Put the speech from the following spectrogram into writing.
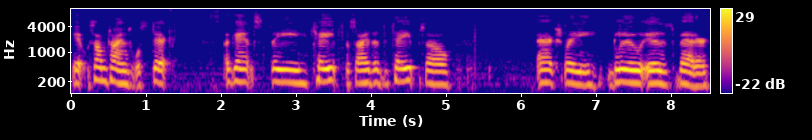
it sometimes will stick against the tape, the side of the tape, so actually glue is better.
